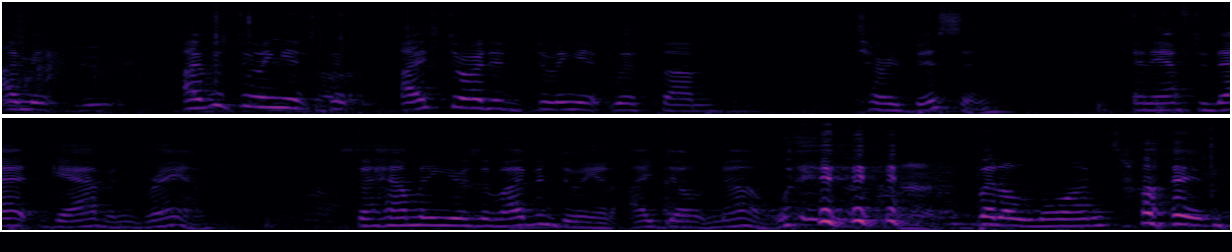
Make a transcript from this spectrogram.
I mean, I was doing it, I started doing it with um, Terry Bisson, and after that, Gavin Grant. So how many years have I been doing it? I don't know, but a long time.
